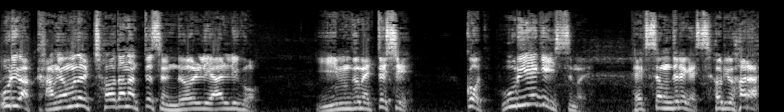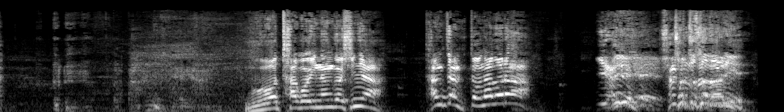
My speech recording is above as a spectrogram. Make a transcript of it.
우리가 강영문을 처단한 뜻을 널리 알리고 임금의 뜻이 곧 우리에게 있음을 백성들에게 서류하라. 무엇하고 있는 것이냐? 당장 떠나거라! 예, 전조사 나리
